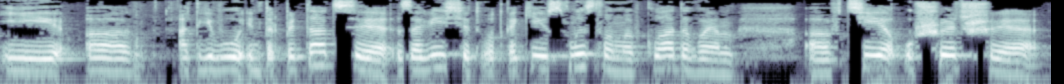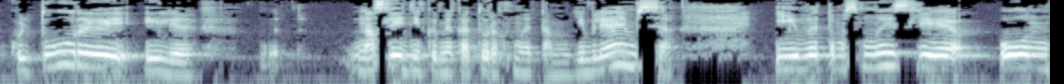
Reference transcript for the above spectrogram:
и э, от его интерпретации зависит, вот какие смыслы мы вкладываем э, в те ушедшие культуры или наследниками которых мы там являемся. И в этом смысле он,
